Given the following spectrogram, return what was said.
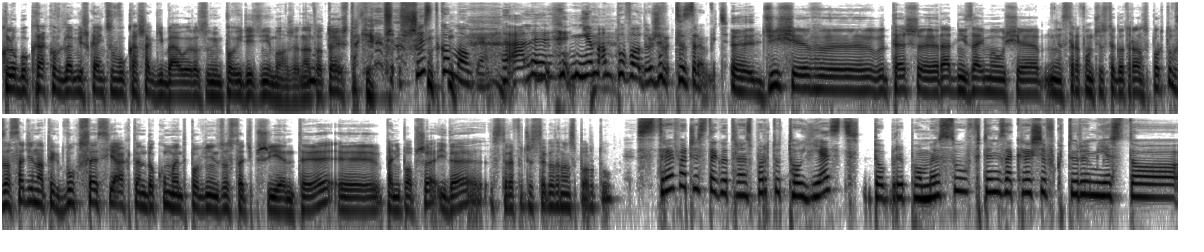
klubu Kraków dla mieszkańców Łukasza Gibały, rozumiem, powiedzieć nie może. No to to jest takie... Wsz- Wszystko mogę, ale nie mam powodu, żeby to zrobić. E, Dziś e, w- też radni zajmą się strefą czystego transportu. W zasadzie na tych dwóch sesjach ten dokument powinien zostać przyjęty. Pani poprze ideę strefy czystego transportu? Strefa czystego transportu to jest dobry pomysł w tym zakresie, w którym jest to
